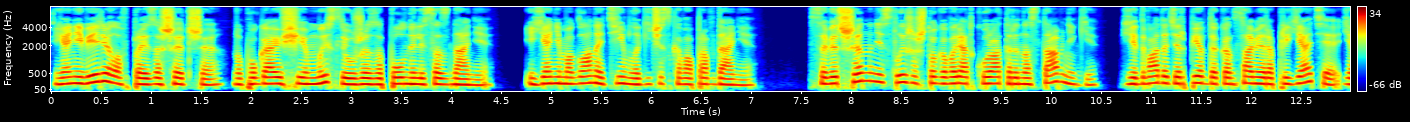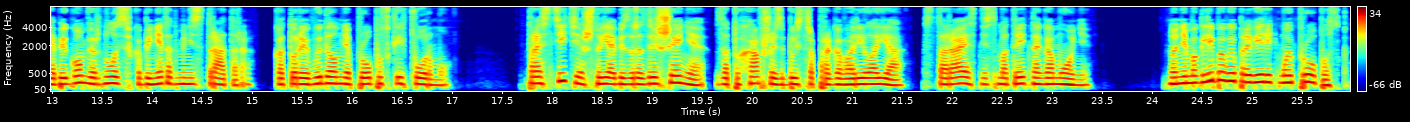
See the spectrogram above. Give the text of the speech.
Я не верила в произошедшее, но пугающие мысли уже заполнили сознание, и я не могла найти им логического оправдания. Совершенно не слыша, что говорят кураторы-наставники, едва дотерпев до конца мероприятия, я бегом вернулась в кабинет администратора, который выдал мне пропуск и форму. Простите, что я без разрешения, запыхавшись, быстро проговорила я, стараясь не смотреть на Гамони. Но не могли бы вы проверить мой пропуск?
